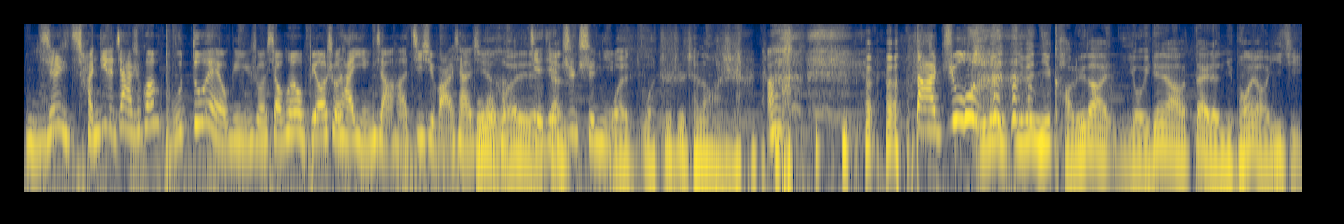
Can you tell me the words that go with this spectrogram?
你这传递的价值观不对，我跟你说，小朋友不要受他影响哈，继续玩下去我。也姐姐支持你，我我支持陈老师，啊打住。因为因为你考虑到有一定要带着女朋友一起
